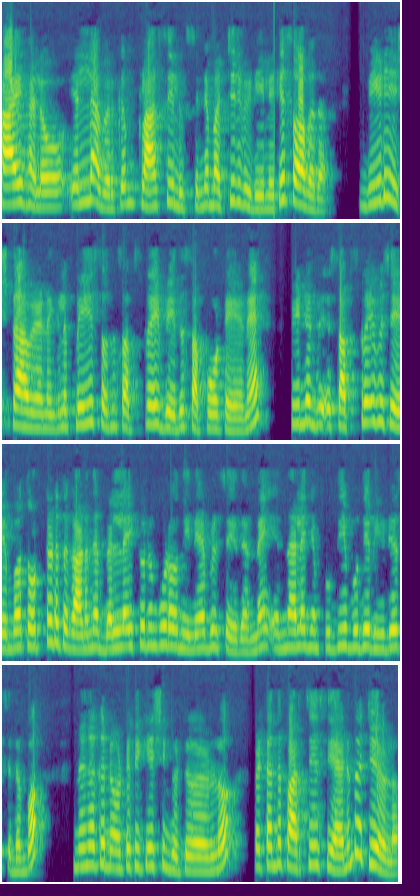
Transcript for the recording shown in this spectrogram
ഹായ് ഹലോ എല്ലാവർക്കും ക്ലാസി ലുക്സിന്റെ മറ്റൊരു വീഡിയോയിലേക്ക് സ്വാഗതം. വീഡിയോ ഇഷ്ടമാവുകയാണെങ്കിൽ പ്ലീസ് ഒന്ന് സബ്സ്ക്രൈബ് ചെയ്ത് സപ്പോർട്ട് ചെയ്യണേ. പിന്നെ സബ്സ്ക്രൈബ് ചെയ്യുമ്പോൾ തൊട്ടടുത്ത് കാണുന്ന ബെല്ലൈക്കണും കൂടെ ഒന്ന് ഇനേബിൾ ചെയ്തിടണേ എന്നാലേ ഞാൻ പുതിയ പുതിയ വീഡിയോസ് ഇടുമ്പോൾ നിങ്ങൾക്ക് നോട്ടിഫിക്കേഷൻ കിട്ടുകയുള്ളൂ. പെട്ടെന്ന് പർച്ചേസ് ചെയ്യാനും പറ്റുകയുള്ളൂ.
